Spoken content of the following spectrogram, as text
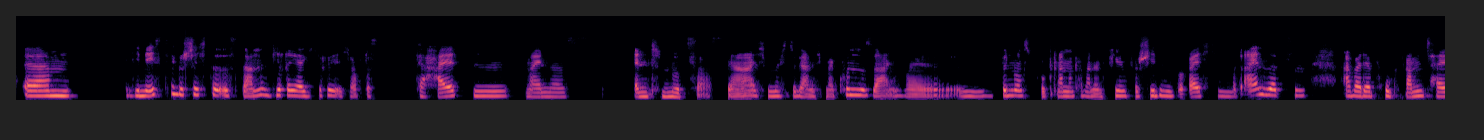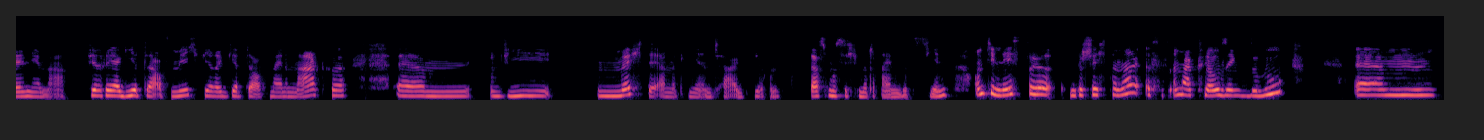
Ähm, die nächste Geschichte ist dann, wie reagiere ich auf das Verhalten meines Endnutzers. Ja, ich möchte gar nicht mehr Kunde sagen, weil Bindungsprogramme kann man in vielen verschiedenen Bereichen mit einsetzen. Aber der Programmteilnehmer, wie reagiert er auf mich? Wie reagiert er auf meine Marke? Ähm, wie möchte er mit mir interagieren? Das muss ich mit reinbeziehen. Und die nächste Geschichte, ne, es ist immer Closing the Loop. Ähm,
